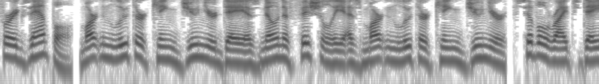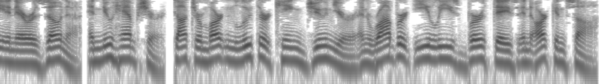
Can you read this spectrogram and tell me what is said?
for example, Martin Luther King Jr. Day is known officially as Martin Luther King Jr. Civil Rights Day in Arizona, and New Hampshire, Dr. Martin Luther King Jr. and Robert E. Lee's birthdays in Arkansas,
